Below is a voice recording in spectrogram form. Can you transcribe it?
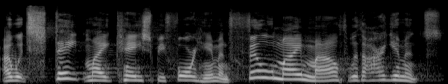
I would state my case before him and fill my mouth with arguments.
